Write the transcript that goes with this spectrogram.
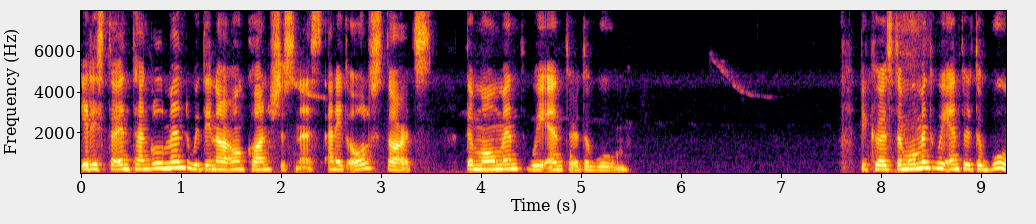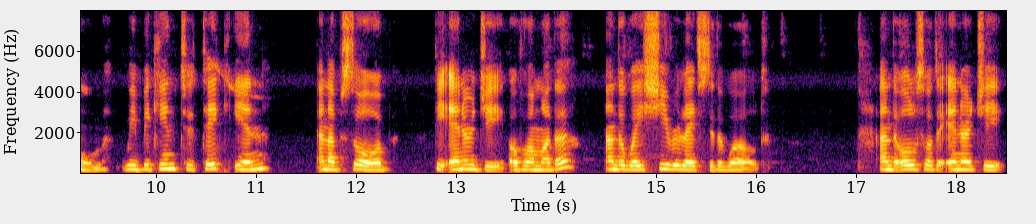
It is the entanglement within our own consciousness, and it all starts the moment we enter the womb. Because the moment we enter the womb, we begin to take in and absorb the energy of our mother and the way she relates to the world. And also the energy,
